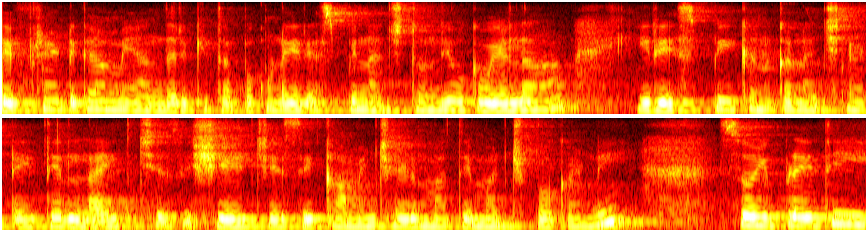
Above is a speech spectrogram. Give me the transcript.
డెఫినెట్గా మీ అందరికీ తప్పకుండా ఈ రెసిపీ నచ్చుతుంది. ఒకవేళ ఈ రెసిపీ కనుక నచ్చినట్టయితే లైక్ చేసి షేర్ చేసి కామెంట్ చేయడం అయితే మర్చిపోకండి. సో ఇప్పుడైతే ఈ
